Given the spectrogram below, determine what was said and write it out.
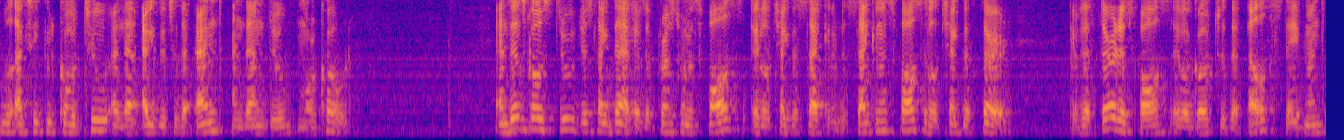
we'll execute code 2 and then exit to the end and then do more code. And this goes through just like that. If the first one is false, it'll check the second. If the second is false, it'll check the third. If the third is false, it will go to the else statement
